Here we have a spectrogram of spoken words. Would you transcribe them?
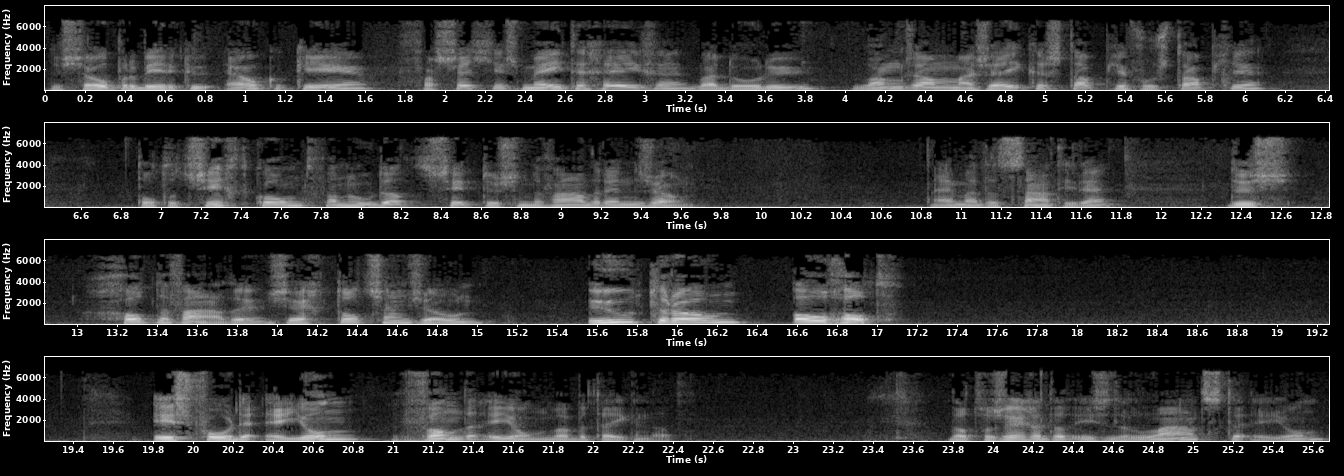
Dus zo probeer ik u elke keer facetjes mee te geven, waardoor u langzaam maar zeker, stapje voor stapje, tot het zicht komt van hoe dat zit tussen de vader en de zoon. maar dat staat hier, hè. Dus God de Vader zegt tot zijn zoon: Uw troon, o God, is voor de eon van de eon. Wat betekent dat? Dat wil zeggen, dat is de laatste eon,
